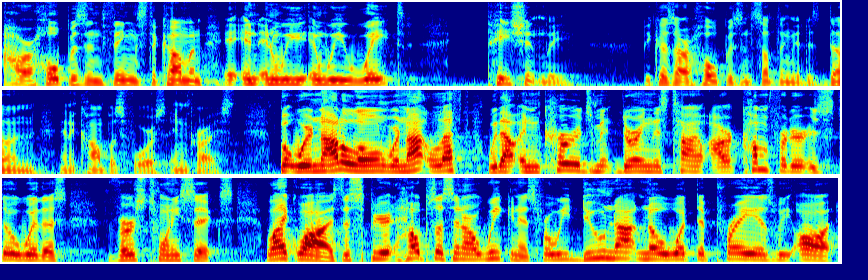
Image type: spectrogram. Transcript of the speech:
Our hope is in things to come, and, and, and, we, and we wait patiently because our hope is in something that is done and accomplished for us in Christ. But we're not alone. We're not left without encouragement during this time. Our Comforter is still with us. Verse 26. Likewise, the Spirit helps us in our weakness, for we do not know what to pray as we ought,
